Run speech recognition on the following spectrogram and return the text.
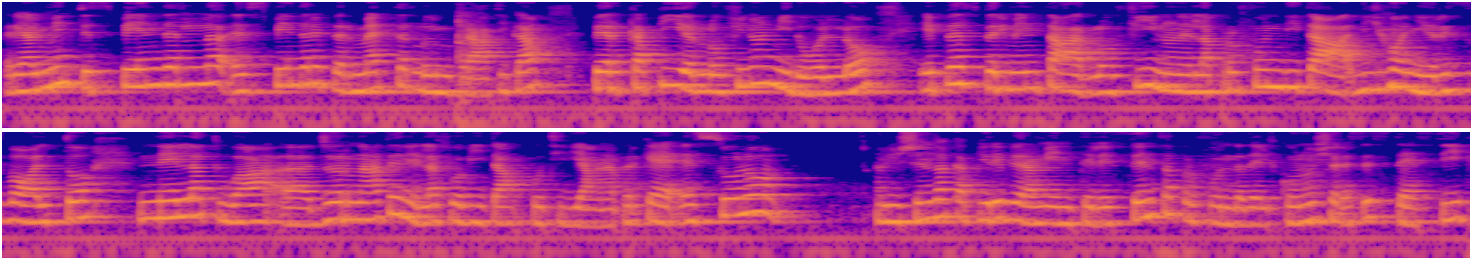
realmente eh, spendere per metterlo in pratica per capirlo fino al midollo e per sperimentarlo fino nella profondità di ogni risvolto nella tua eh, giornata e nella tua vita quotidiana, perché è solo riuscendo a capire veramente l'essenza profonda del conoscere se stessi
